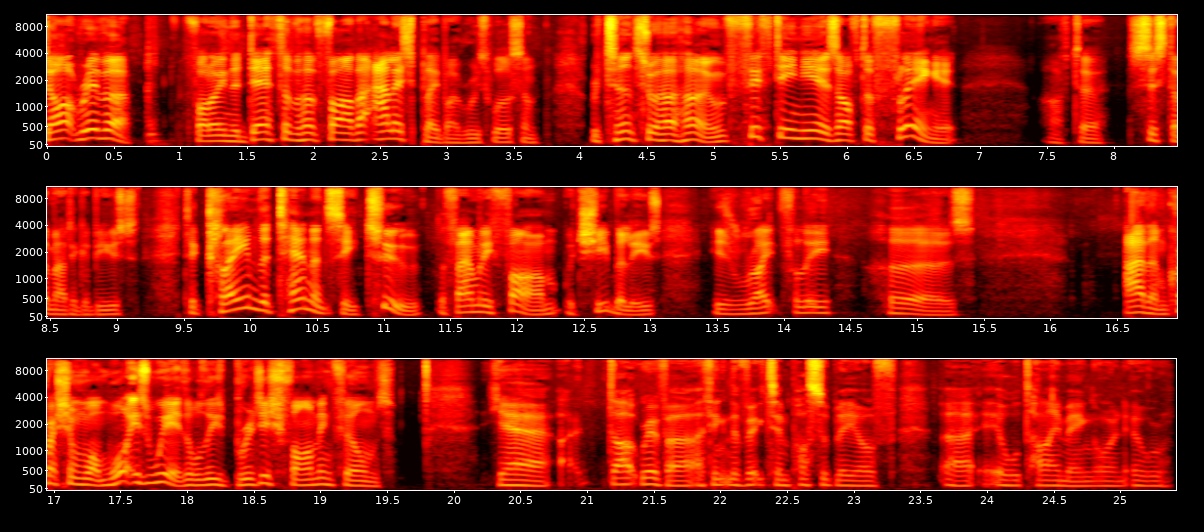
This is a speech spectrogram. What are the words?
Dark River, following the death of her father Alice, played by Ruth Wilson, returns to her home 15 years after fleeing it after systematic abuse to claim the tenancy to the family farm, which she believes is rightfully hers. Adam, question one What is with all these British farming films? Yeah dark river i think the victim possibly of uh, ill timing or an ill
